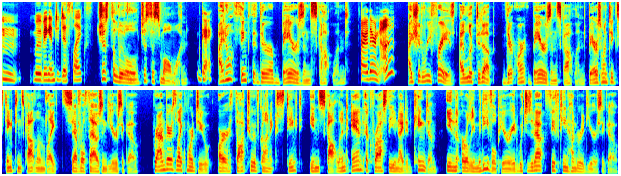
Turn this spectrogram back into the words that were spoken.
Mm, moving into dislikes. Just a little, just a small one. Okay. I don't think that there are bears in Scotland. Are there not? I should rephrase. I looked it up. There aren't bears in Scotland. Bears went extinct in Scotland like several thousand years ago. Brown bears like Mor'du are thought to have gone extinct in Scotland and across the United Kingdom in the early medieval period, which is about 1500 years ago.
